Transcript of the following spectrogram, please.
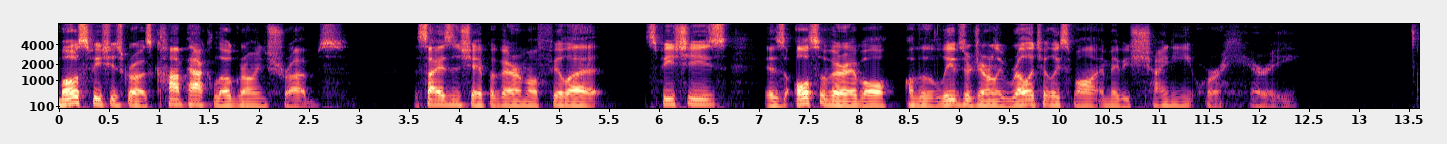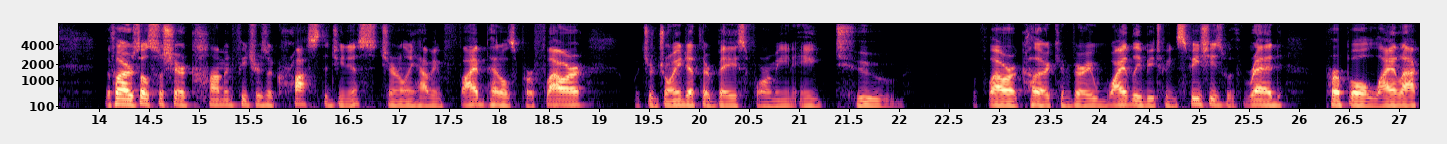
most species grow as compact, low growing shrubs. The size and shape of Aramophila species is also variable, although the leaves are generally relatively small and may be shiny or hairy. The flowers also share common features across the genus, generally having five petals per flower, which are joined at their base, forming a tube. The flower color can vary widely between species, with red, purple, lilac,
